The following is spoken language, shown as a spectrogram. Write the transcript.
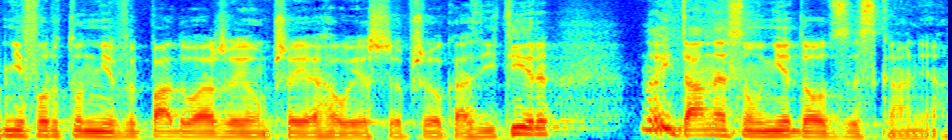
niefortunnie wypadła, że ją przejechał jeszcze przy okazji tir. No i dane są nie do odzyskania.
